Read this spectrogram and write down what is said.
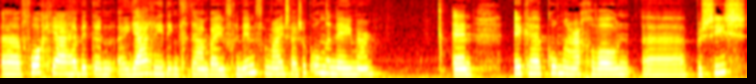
uh, vorig jaar heb ik een jaarreading gedaan bij een vriendin van mij. Zij is ook ondernemer. En ik uh, kon haar gewoon precies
